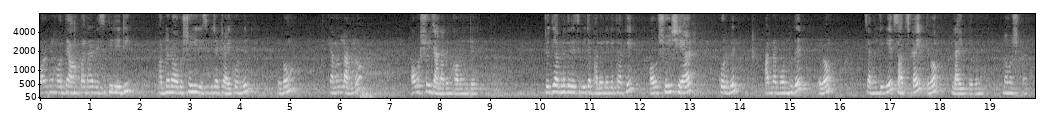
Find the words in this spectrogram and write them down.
গরমের মধ্যে আম পানার রেসিপি রেডি আপনারা অবশ্যই এই রেসিপিটা ট্রাই করবেন এবং কেমন লাগল অবশ্যই জানাবেন কমেন্টে। যদি আপনাদের রেসিপিটা ভালো লেগে থাকে, অবশ্যই শেয়ার করবেন আপনার বন্ধুদের এবং চ্যানেলটিকে সাবস্ক্রাইব এবং লাইক দেবেন। নমস্কার।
